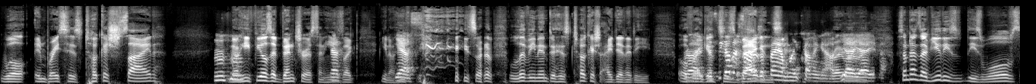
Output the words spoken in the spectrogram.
will embrace his Tookish side. You know, he feels adventurous and he's Mm-hmm. Yes. like, you know, he- Yes. he's sort of living into his Tookish identity over Right. against it's the his other side of the family coming out. Right, yeah, right, yeah, yeah. Sometimes I view these these wolves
